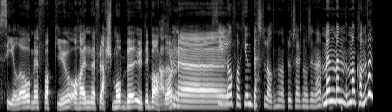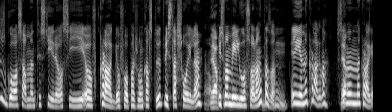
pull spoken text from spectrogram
Zelo med 'fuck you' og ha en flashmob eh, ute i bakgården. eh, fuck you, den beste låten som er produsert noensinne. Men, men man kan jo faktisk gå sammen til styret og, si, og klage og få personen kastet ut, hvis det er så ille. Ja. Hvis man vil gå så langt, altså. Eller gi henne en klage, da. Send Ja. en klage.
